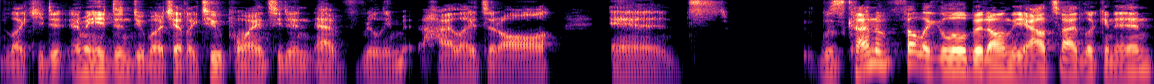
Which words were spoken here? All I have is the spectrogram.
like he did. I mean, he didn't do much. He had like two points. He didn't have really highlights at all, and was kind of felt like a little bit on the outside looking in.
